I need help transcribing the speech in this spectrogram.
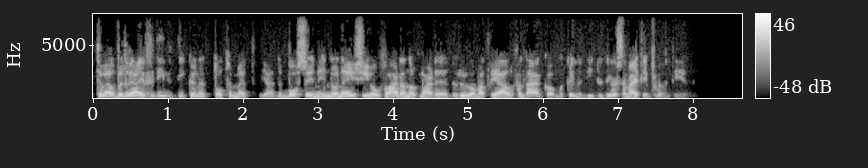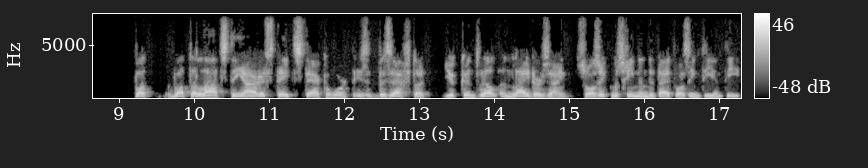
Terwijl bedrijven die, die kunnen tot en met ja, de bossen in Indonesië of waar dan ook maar de, de ruwe materialen vandaan komen, kunnen die de duurzaamheid implementeren. Wat, wat de laatste jaren steeds sterker wordt, is het besef dat je kunt wel een leider zijn, zoals ik misschien in de tijd was in TNT,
